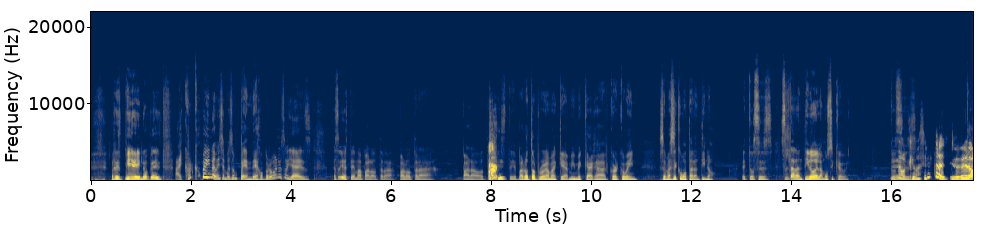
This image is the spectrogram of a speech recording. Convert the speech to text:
Respire y no pedes. Ay, Kurt Cobain a mí se me hace un pendejo, pero bueno, eso ya es, eso ya es tema para otra, para otra, para otra, este, para otro programa que a mí me caga Kurt Cobain. Se me hace como Tarantino. Entonces, es el Tarantino de la música, güey. No, ¿qué va a ser el? No,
